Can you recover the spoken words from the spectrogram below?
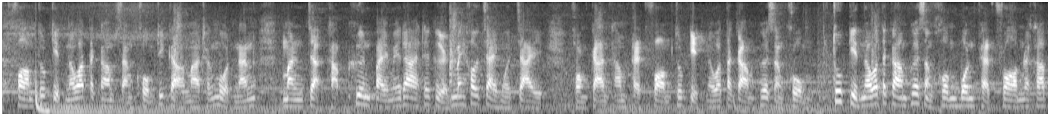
ลตฟอร์มธุรกิจนวัตกรรมสังคมที่กล่าวมาทั้งหมดนั้น มันจะขับเคลื่อนไปไม่ได้ ถ้าเกิดไม่เข้าใจหัวใจของการทำแพลตฟอร์มธุรกิจนวัตกรรมเพื่อสังคม ธุรกิจนวัตกรรมเพื่อสังคมบนแพลตฟอร์มนะครับ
